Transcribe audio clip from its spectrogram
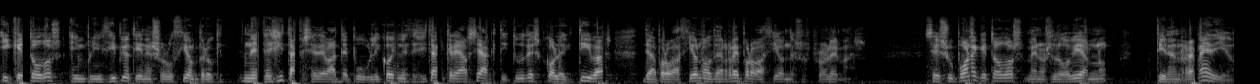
y que todos en principio tienen solución, pero que necesitan ese debate público y necesitan crearse actitudes colectivas de aprobación o de reprobación de esos problemas. Se supone que todos, menos el gobierno, tienen remedio.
